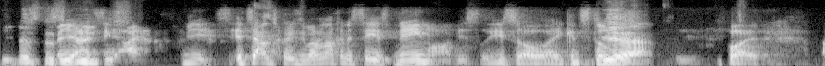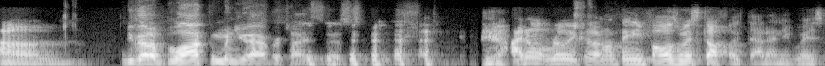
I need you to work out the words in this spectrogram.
keep this discreet. yeah, see, I, it sounds crazy, but I'm not going to say his name, obviously. So like, it's still Yeah. But um, You gotta block him when you advertise this. I don't really because I don't think he follows my stuff like that, anyways.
